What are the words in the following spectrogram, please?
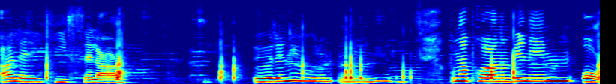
aleyhisselam. Öğreniyorum, öğreniyorum. Buna puanım benim 10.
